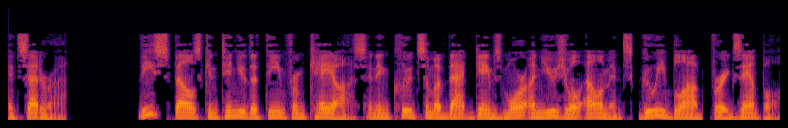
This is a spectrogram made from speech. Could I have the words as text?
etc. These spells continue the theme from Chaos and include some of that game's more unusual elements gooey blob, for example.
